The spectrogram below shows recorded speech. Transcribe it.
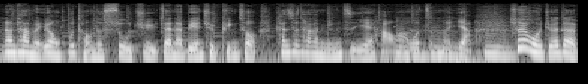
让他们用不同的数据在那边去拼凑，看是他的名字也好啊，或怎么样。嗯所以我觉得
